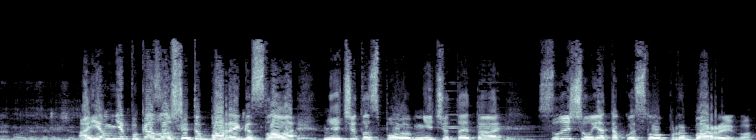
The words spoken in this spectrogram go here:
Работа завершена. А я мне показал, что это барыга слово. Мне что-то спо... Мне что-то это... Слышал я такое слово про барыгу.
